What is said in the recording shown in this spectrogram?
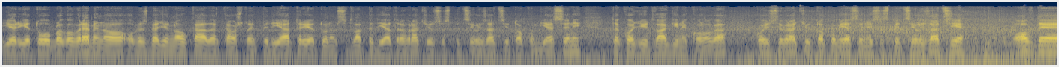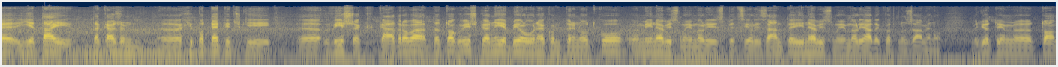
jer je tu blagovremeno obezbeđen nov kadar kao što je pedijatrija, tu nam se dva pedijatra vraćaju sa specializacije tokom jeseni, takođe i dva ginekologa koji se vraćaju tokom jeseni sa specializacije. Ovde je taj da kažem, e, hipotetički višak kadrova, da tog viška nije bilo u nekom trenutku, mi ne bismo imali specializante i ne bismo imali adekvatnu zamenu. Međutim, e, to,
